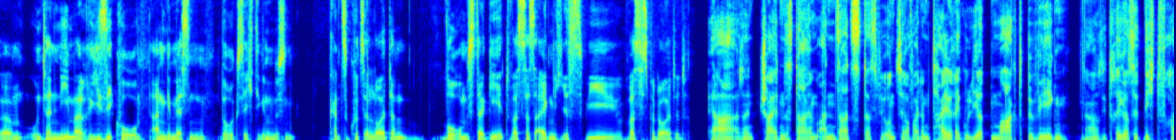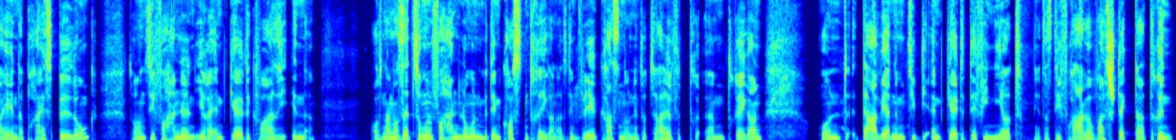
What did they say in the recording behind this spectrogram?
ähm, Unternehmerrisiko angemessen berücksichtigen müssen. Kannst du kurz erläutern, worum es da geht, was das eigentlich ist, wie, was es bedeutet? Ja, also entscheidend ist da im Ansatz, dass wir uns ja auf einem teilregulierten Markt bewegen. Ja, also die Träger sind nicht frei in der Preisbildung, sondern sie verhandeln ihre Entgelte quasi in Auseinandersetzungen, Verhandlungen mit den Kostenträgern, also den mhm. Pflegekassen und den Sozialhilfeträgern. Und da werden im Prinzip die Entgelte definiert. Jetzt ist die Frage, was steckt da drin?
